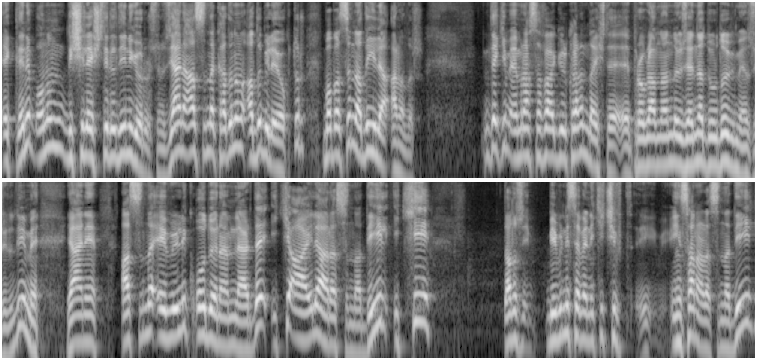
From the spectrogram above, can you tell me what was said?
eklenip onun dişileştirildiğini görürsünüz. Yani aslında kadının adı bile yoktur. Babasının adıyla anılır. Nitekim Emrah Safa Gürkan'ın da işte e, programlarında üzerinde durduğu bir mevzuydu değil mi? Yani aslında evlilik o dönemlerde iki aile arasında değil iki daha doğrusu birbirini seven iki çift e, insan arasında değil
